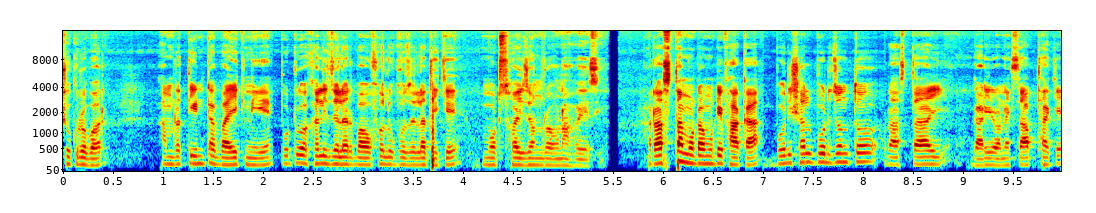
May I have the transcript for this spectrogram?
শুক্রবার, আমরা তিনটা বাইক নিয়ে পটুয়াখালী জেলার বাউফল উপজেলা থেকে মোট ছয়জন রওনা হয়েছি। রাস্তা মোটামুটি ফাঁকা। বরিশাল পর্যন্ত রাস্তায় গাড়ির অনেক চাপ থাকে,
